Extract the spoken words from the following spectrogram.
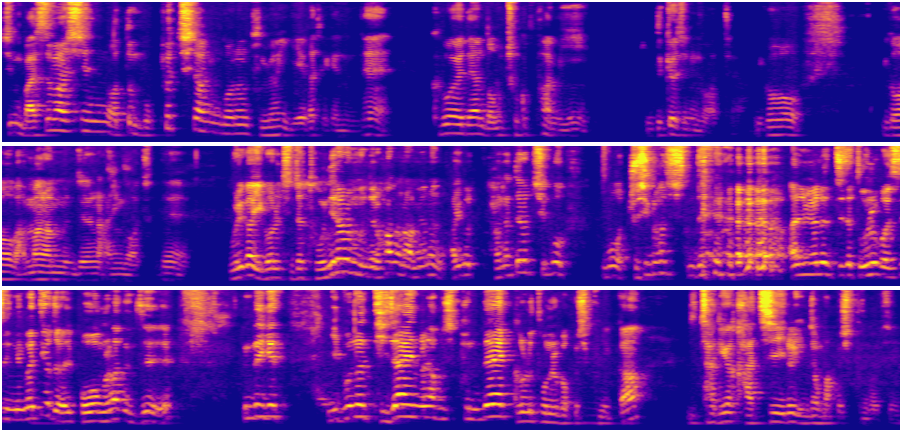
지금 말씀하신 어떤 목표치라는 거는 분명히 이해가 되겠는데 그거에 대한 너무 조급함이 좀 느껴지는 것 같아요. 이거 이거 만만한 문제는 아닌 것 같은데 우리가 이거를 진짜 돈이라는 문제로 환원하면은 아 이거 당장 때려치고 뭐 주식을 하시는데 아니면은 진짜 돈을 벌 수 있는 거에 뛰어들어야지 보험을 하든지 근데 이게 이분은 디자인을 하고 싶은데 그걸로 돈을 벌고 싶으니까 자기가 가치를 인정받고 싶은 거지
